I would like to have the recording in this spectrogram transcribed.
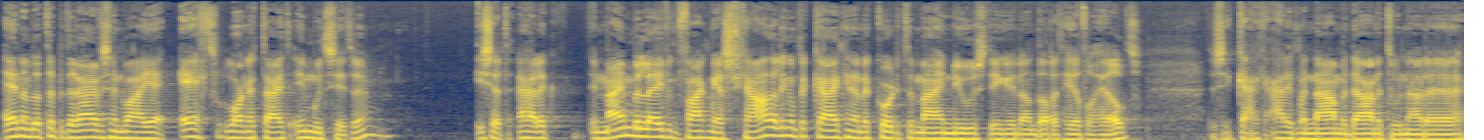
En omdat het bedrijven zijn waar je echt lange tijd in moet zitten, is het eigenlijk in mijn beleving vaak meer schadelijk om te kijken naar de korte termijn nieuwsdingen dan dat het heel veel helpt. Dus ik kijk eigenlijk met name daar naartoe naar de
